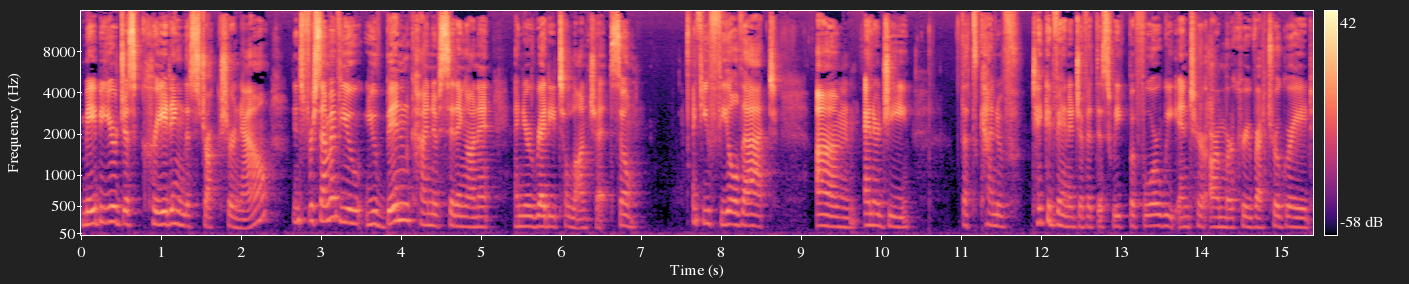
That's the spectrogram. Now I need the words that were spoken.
Maybe you're just creating the structure now. And for some of you, you've been kind of sitting on it and you're ready to launch it. So if you feel that um, energy, that's kind of take advantage of it this week before we enter our Mercury retrograde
